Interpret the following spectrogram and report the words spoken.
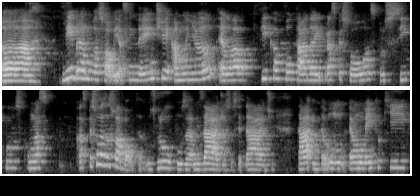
Uh, Libra, Lua, Sol e Ascendente, amanhã ela fica voltada aí para as pessoas, para os ciclos com as, as pessoas à sua volta, os grupos, a amizade, a sociedade, tá? Então é um momento que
